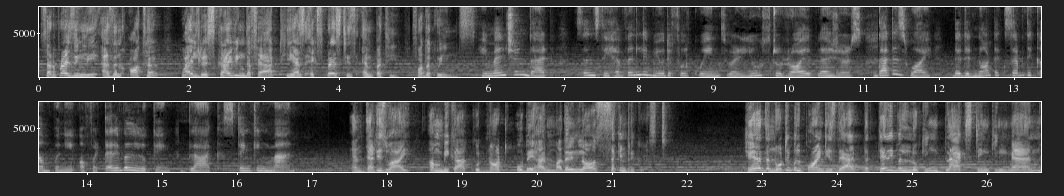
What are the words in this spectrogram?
Surprisingly, as an author, while describing the fact, he has expressed his empathy for the queens. He mentioned that since the heavenly beautiful queens were used to royal pleasures, that is why they did not accept the company of a terrible looking, black, stinking man. And that is why Ambika could not obey her mother in law's second request. Here, the notable point is that the terrible looking, black, stinking man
